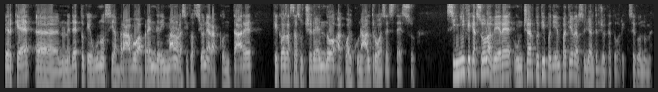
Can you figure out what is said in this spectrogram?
perché eh, non è detto che uno sia bravo a prendere in mano la situazione e a raccontare che cosa sta succedendo a qualcun altro o a se stesso. Significa solo avere un certo tipo di empatia verso gli altri giocatori, secondo me.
